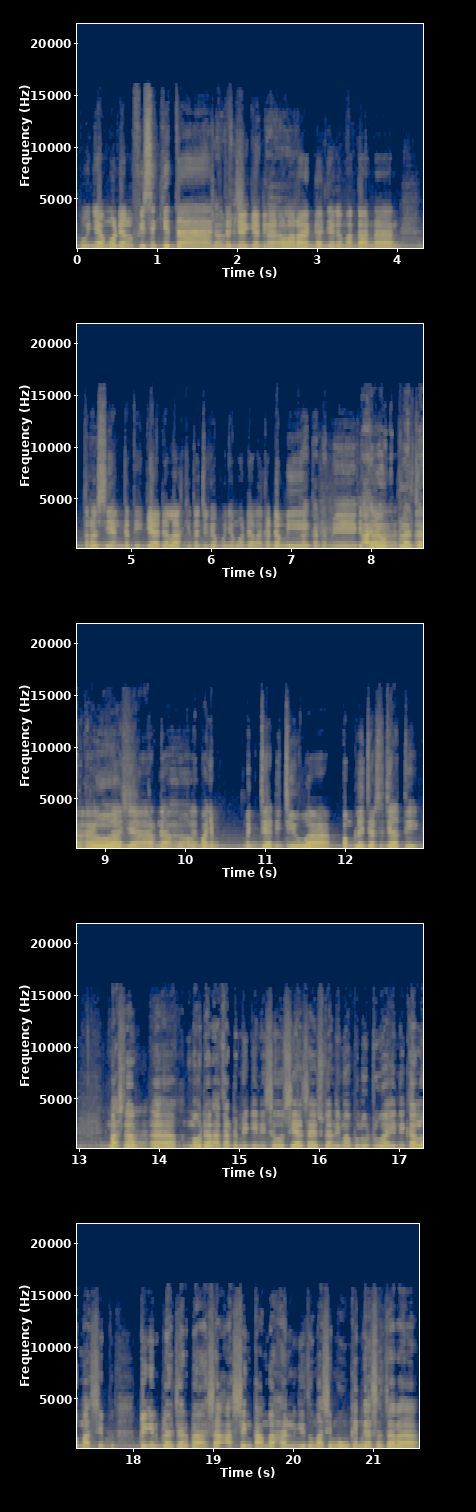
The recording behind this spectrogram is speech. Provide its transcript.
punya modal fisik kita, modal kita fisik jaga kita. dengan olahraga, jaga makanan Terus yang ketiga adalah kita juga punya modal akademik. Akademik. Kita, ayo belajar ayo terus. Belajar. Nggak uh. boleh pokoknya menjadi jiwa pembelajar sejati. Mas Nur, uh, modal akademik ini seusia saya sudah 52 ini, kalau masih pengen belajar bahasa asing tambahan gitu, masih mungkin nggak secara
